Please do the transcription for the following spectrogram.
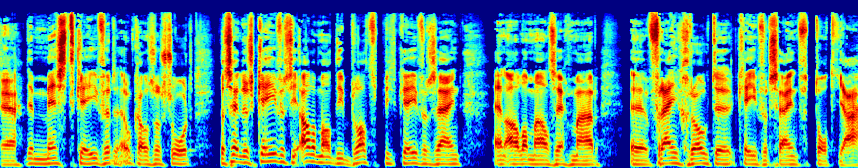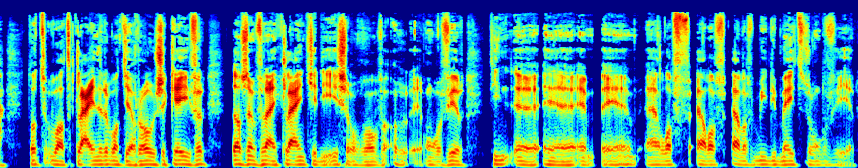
Ja. De mestkever, ook al zo'n soort. Dat zijn dus kevers die allemaal die bladsprietkever zijn. En allemaal zeg maar eh, vrij grote kevers zijn tot, ja, tot wat kleinere. Want die rozenkever, dat is een vrij kleintje. Die is ongeveer, ongeveer 10, eh, eh, eh, 11, 11, 11 millimeter ongeveer.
